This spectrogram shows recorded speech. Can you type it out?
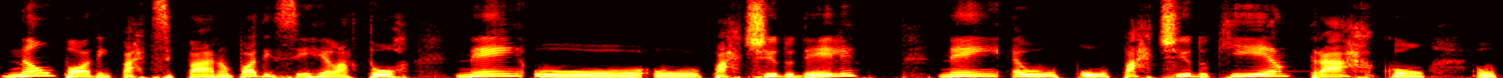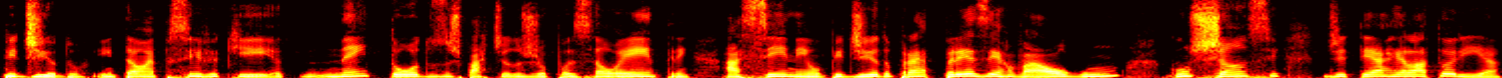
não podem participar, não podem ser relator nem o, o partido dele, nem é o, o partido que entrar com o pedido. Então é possível que nem todos os partidos de oposição entrem, assinem o pedido para preservar algum com chance de ter a relatoria.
